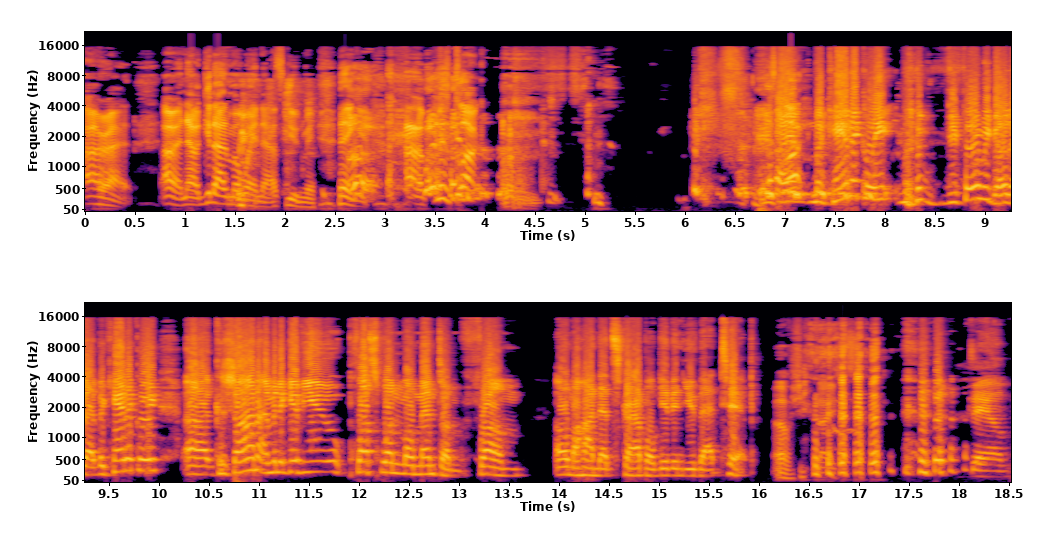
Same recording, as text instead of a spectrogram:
All right, all right. Now get out of my way. Now, excuse me. Thank you, uh, Miss Clark. Uh, mechanically, before we go that, mechanically, uh, Kashan, I'm going to give you plus one momentum from Omaha Ned Scrapple, giving you that tip. Oh, shit. Damn.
